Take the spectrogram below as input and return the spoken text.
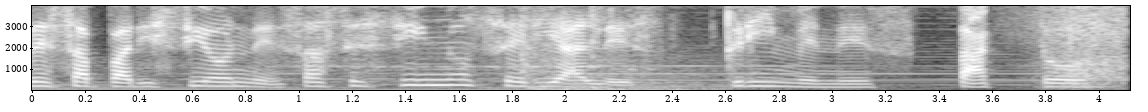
Desapariciones, asesinos seriales, crímenes, pactos.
